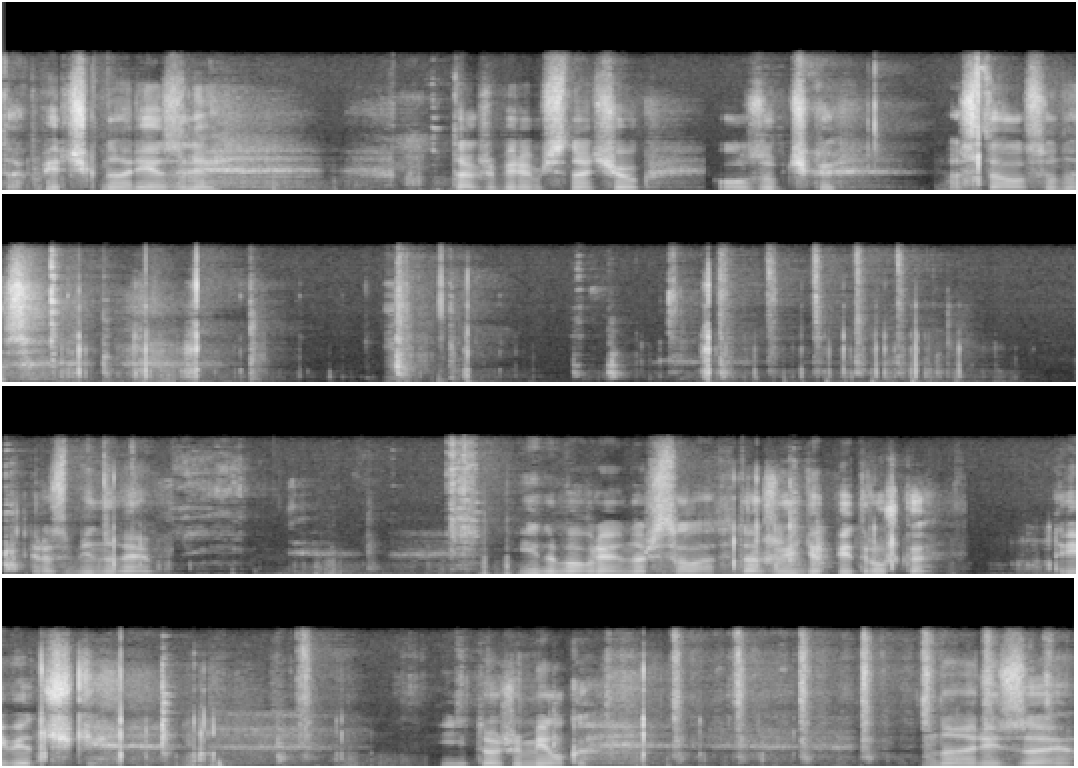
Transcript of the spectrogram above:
Так, перчик нарезали. Также берем чесночок, ползубчика осталось у нас. Разминаем. И добавляем наш салат. Также идет петрушка, три веточки. И тоже мелко нарезаю.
